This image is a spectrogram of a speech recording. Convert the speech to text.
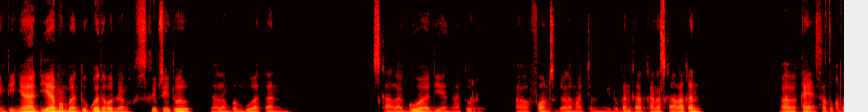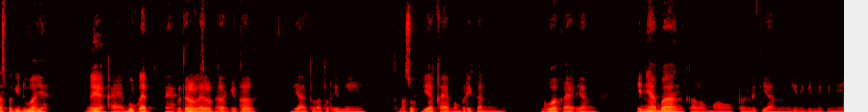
intinya dia membantu gue kalau dalam skripsi itu dalam pembuatan skala gue dia ngatur uh, font segala macem gitu kan Kar- karena skala kan uh, kayak satu kertas bagi dua ya Iya. kayak booklet eh, Betul, booklet, betul, nah, betul. gitu Ah. dia atur atur ini termasuk dia kayak memberikan gua kayak yang ini ya bang kalau mau penelitian gini gini gini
